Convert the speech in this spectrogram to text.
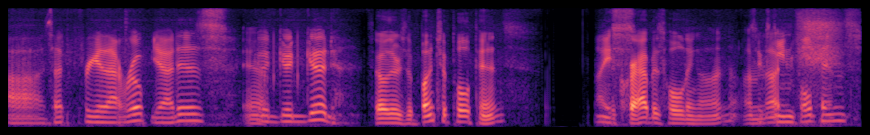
Uh, is that free of that rope? Yeah, it is. Yeah. Good, good, good. So there's a bunch of pull pins. Nice. The crab is holding on. I'm 16 not pull pins.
